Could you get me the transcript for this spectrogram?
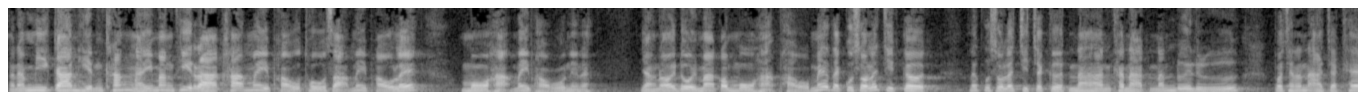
อันนะมีการเห็นครั้งไหนมั่งที่ราคะไม่เผาโทสะไม่เผาและโมหะไม่เผาเนี่ยนะอย่างน้อยโดยมากก็โมหะเผา แม้แต่กุศลจิตเกิด แล้วกุศลจิตจะเกิดนานขนาดนั้นเลยหรือ เพราะฉะนั้นอาจจะแค่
